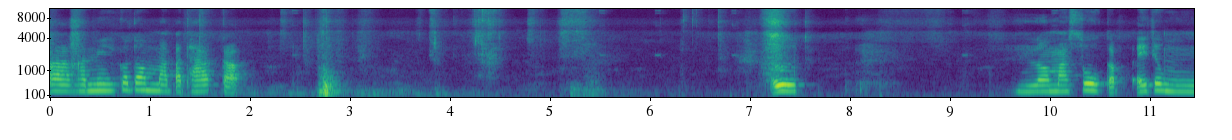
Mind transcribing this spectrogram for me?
อ่าคันนี้ก็ต้องมาปะทะกับเออเรามาสู้กับไอ้เจ้างู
